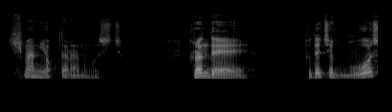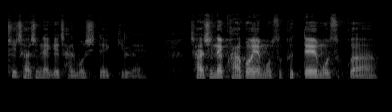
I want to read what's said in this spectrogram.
희망이 없다라는 것이죠. 그런데 도대체 무엇이 자신에게 잘못이 됐길래 자신의 과거의 모습, 그때의 모습과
